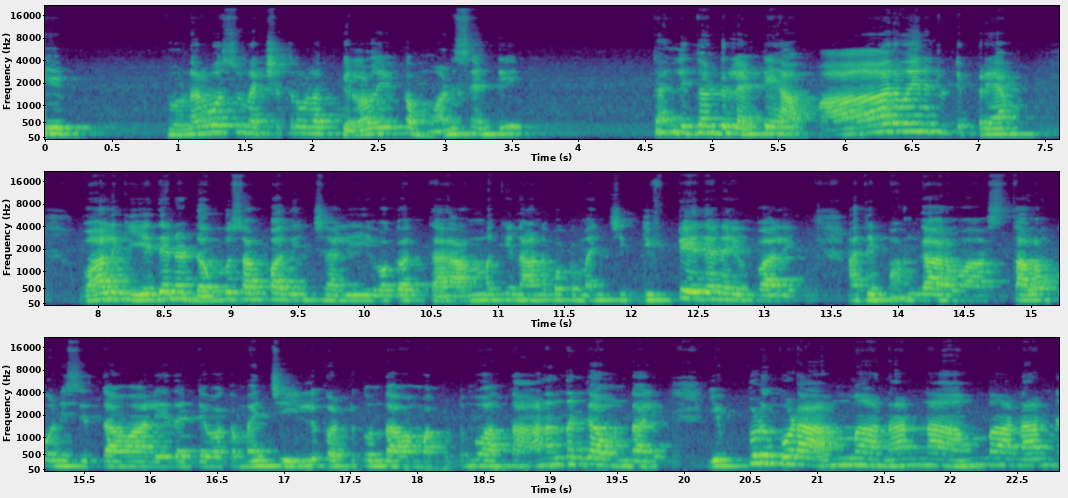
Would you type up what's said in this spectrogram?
ఈ పునర్వసు నక్షత్రంలో పిల్లల యొక్క మనసు అంటే తల్లిదండ్రులు అంటే అపారమైనటువంటి ప్రేమ. వాళ్ళకి ఏదైనా డబ్బు సంపాదించాలి ఒక అమ్మకి నాన్నకు ఒక మంచి గిఫ్ట్ ఏదైనా ఇవ్వాలి అది బంగారమా స్థలం కొనిసిద్దామా లేదంటే ఒక మంచి ఇల్లు కట్టుకుందామా మా కుటుంబం అంతా ఆనందంగా ఉండాలి. ఎప్పుడు కూడా అమ్మ నాన్న అమ్మ నాన్న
